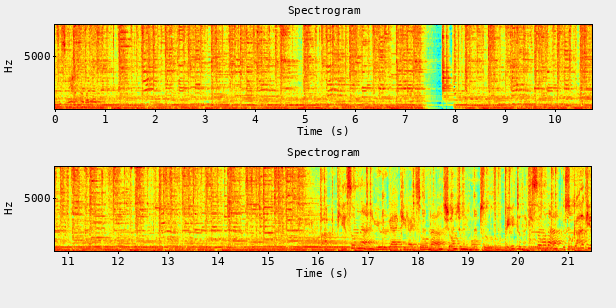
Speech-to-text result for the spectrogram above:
た人生朝まら消えそうな夜が嫌いそうな少女にもツービート泣きそうな嘘が嫌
